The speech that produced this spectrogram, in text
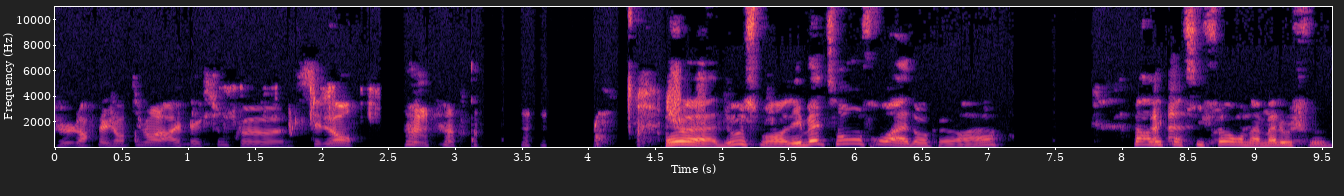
Je leur fais gentiment la réflexion que c'est lent. Ouais, doucement. Les bêtes sont froides encore, hein. Parlez pas si fort, on a mal aux cheveux.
